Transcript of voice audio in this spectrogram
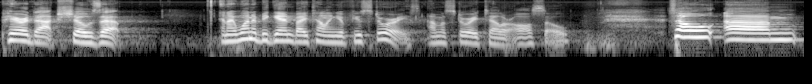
paradox shows up. And I want to begin by telling you a few stories. I'm a storyteller also. So um,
